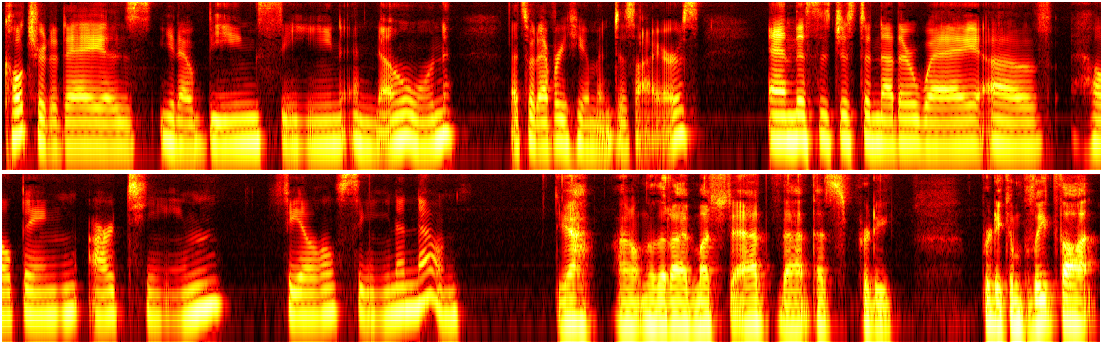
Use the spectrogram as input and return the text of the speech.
culture today is, you know, being seen and known. That's what every human desires. And this is just another way of helping our team feel seen and known. Yeah, I don't know that I have much to add to that. That's pretty pretty complete thought.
